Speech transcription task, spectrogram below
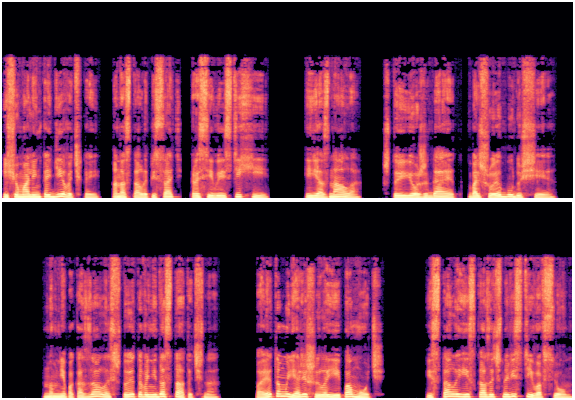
Еще маленькой девочкой она стала писать красивые стихи, и я знала, что ее ожидает большое будущее. Но мне показалось, что этого недостаточно, поэтому я решила ей помочь и стала ей сказочно вести во всем.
